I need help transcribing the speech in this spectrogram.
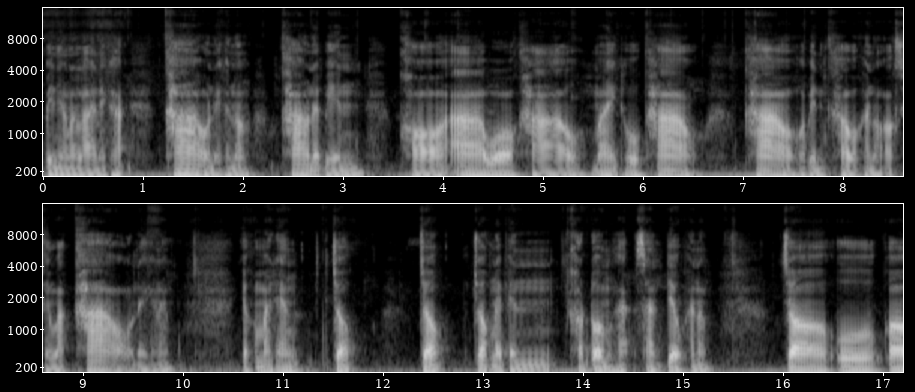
เป็นอย่างละลายนะครับข้าวนะครับเนาะข้าวเนี่ยเป็นขออาวอขาว ไม้โทข้าว ข้าวก็เป็นข้าวค่ะเนาะออกเสียงว่าข้าวนะครับนะยกมาแทงจกจกจกเนี่ยเป็นข้าวต้มค่ะสันเปรี้ยวค่ะเนาะจอโอกอ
